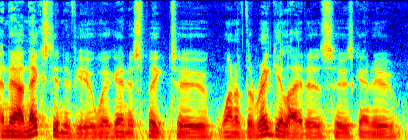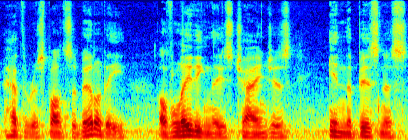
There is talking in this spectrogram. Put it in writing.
And our next interview, we're going to speak to one of the regulators who's going to have the responsibility of leading these changes in the business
